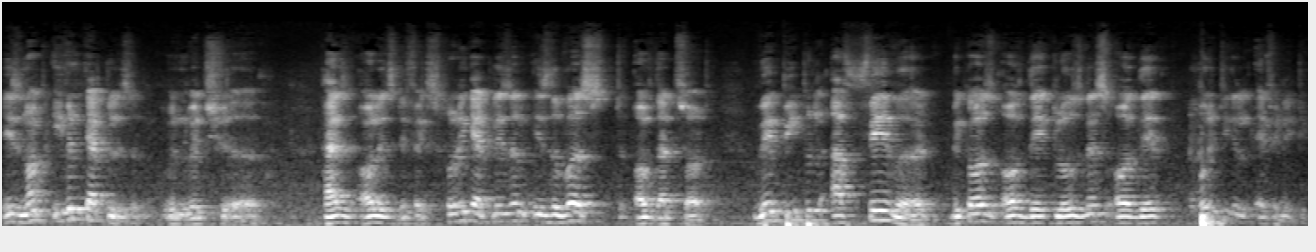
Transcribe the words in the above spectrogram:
is not even capitalism, which uh, has all its defects. Crony capitalism is the worst of that sort, where people are favored because of their closeness or their political affinity.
